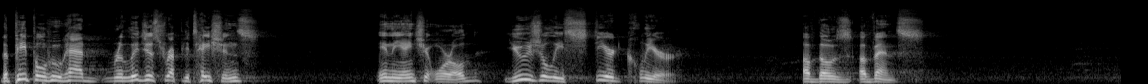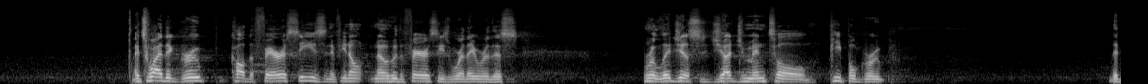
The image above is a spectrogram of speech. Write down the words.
the people who had religious reputations in the ancient world usually steered clear of those events. It's why the group called the Pharisees, and if you don't know who the Pharisees were, they were this religious, judgmental people group that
